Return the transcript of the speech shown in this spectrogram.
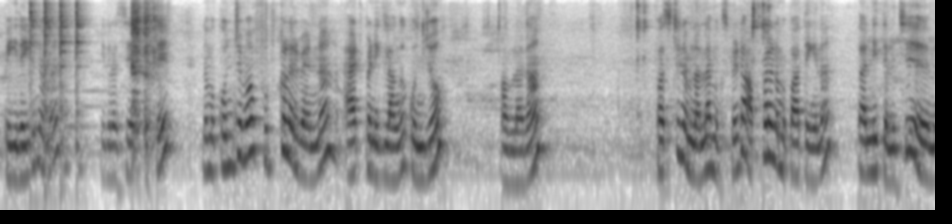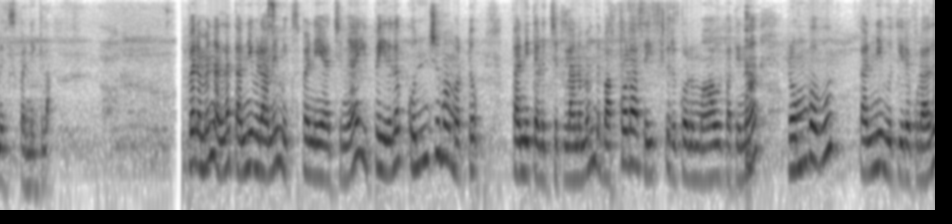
இப்போ இதையும் நம்ம இதில் சேர்த்துட்டு நம்ம கொஞ்சமாக ஃபுட் கலர் வேணால் ஆட் பண்ணிக்கலாங்க கொஞ்சம். அவ்வளோதான் ஃபஸ்ட்டு நம்ம நல்லா மிக்ஸ் பண்ணிவிட்டு அப்புறம் நம்ம பார்த்தீங்கன்னா தண்ணி தெளித்து மிக்ஸ் பண்ணிக்கலாம். இப்போ நம்ம நல்லா தண்ணி விடாமல் மிக்ஸ் பண்ணியாச்சுங்க. இப்போ இதில் கொஞ்சமாக மட்டும் தண்ணி தெளிச்சுக்கலாம். நம்ம இந்த பக்கோடா சைஸ்க்கு இருக்கணும். மாவு பார்த்திங்கன்னா ரொம்பவும் தண்ணி ஊற்றிடக்கூடாது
